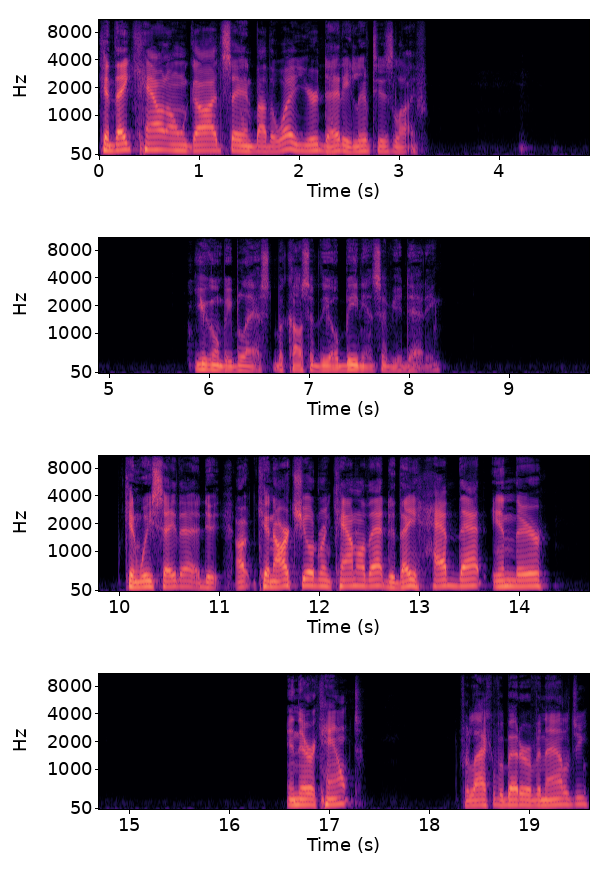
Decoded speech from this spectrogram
Can they count on God saying, by the way, your daddy lived his life? You're going to be blessed because of the obedience of your daddy. Can we say that? Do, are, can our children count on that? Do they have that in their in their account? for lack of a better of analogy.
